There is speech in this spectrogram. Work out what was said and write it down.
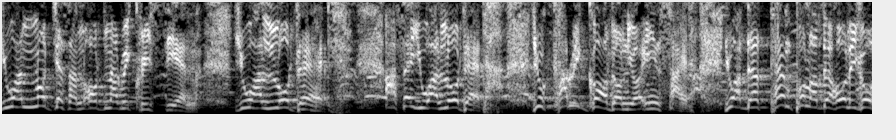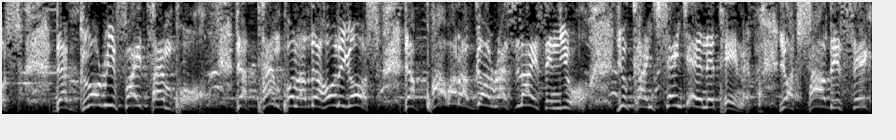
You are not just an ordinary Christian, you are loaded. I say you are loaded. You carry God on your inside. You are the temple of the Holy Ghost, the glorified temple, the temple of the Holy Ghost. The power of God resides in you. You can change anything. Your child is sick,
